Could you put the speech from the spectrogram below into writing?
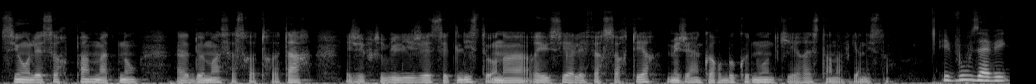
si on les sort pas maintenant, euh, demain ça sera trop tard. Et j'ai privilégié cette liste, on a réussi à les faire sortir, mais j'ai encore beaucoup de monde qui reste en Afghanistan. Et vous, vous avez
